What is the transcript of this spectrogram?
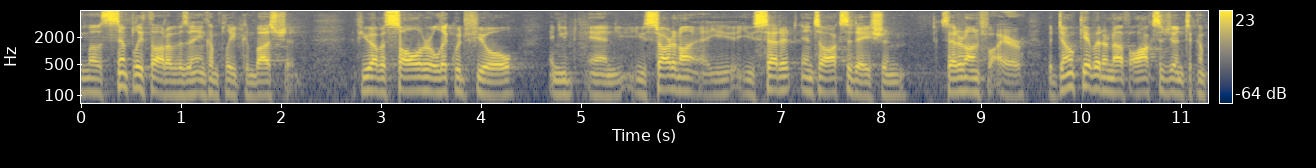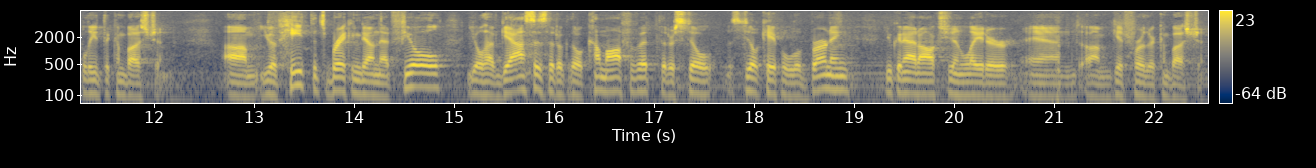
most simply thought of as an incomplete combustion. If you have a solid or liquid fuel and you, and you, start it on, you, you set it into oxidation, set it on fire, but don't give it enough oxygen to complete the combustion. Um, you have heat that's breaking down that fuel. You'll have gases that will come off of it that are still, still capable of burning. You can add oxygen later and um, get further combustion.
